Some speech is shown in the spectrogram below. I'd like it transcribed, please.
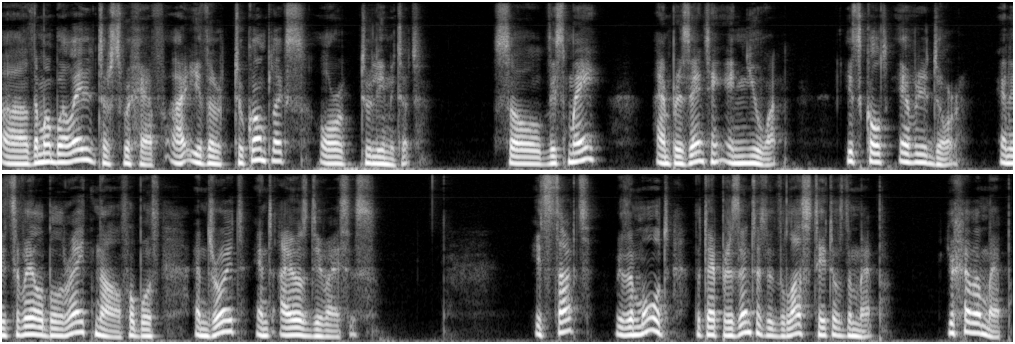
uh, the mobile editors we have are either too complex or too limited. So this May, I'm presenting a new one. It's called Every Door, and it's available right now for both Android and iOS devices. It starts with a mode that I presented at the last state of the map. You have a map,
